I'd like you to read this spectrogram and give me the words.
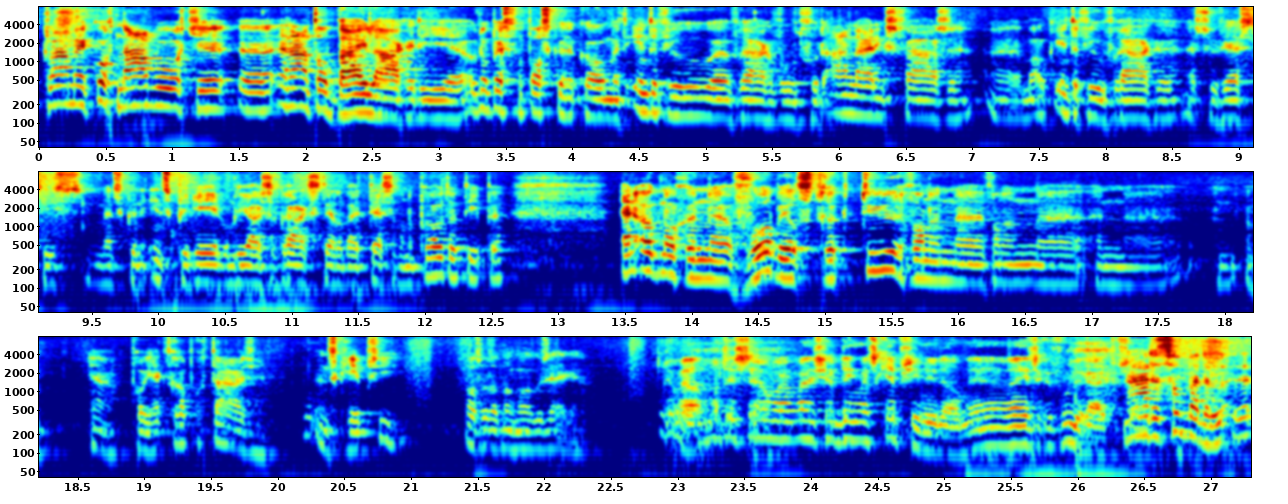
klaar mee. Kort nawoordje. Uh, een aantal bijlagen die ook nog best van pas kunnen komen. Met interviewvragen bijvoorbeeld voor de aanleidingsfase. maar ook interviewvragen en suggesties. Mensen kunnen inspireren om de juiste vragen te stellen bij het testen van een prototype. En ook nog een voorbeeldstructuur van een, van een, een, een ja, projectrapportage. Een scriptie, als we dat nog mogen zeggen. Jawel, wat is, maar wat is jouw ding met scriptie nu dan? Waar is gevoelig uit? Nou, dat zat bij de,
